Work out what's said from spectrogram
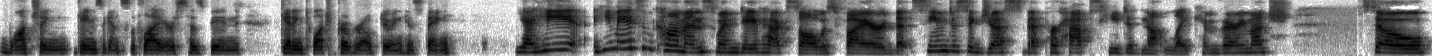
watching games against the Flyers has been getting to watch Provorov doing his thing. Yeah, he he made some comments when Dave Hakstol was fired that seemed to suggest that perhaps he did not like him very much. So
